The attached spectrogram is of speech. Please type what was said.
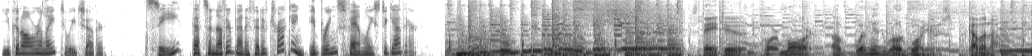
You can all relate to each other. See, that's another benefit of trucking. It brings families together. Stay tuned for more of Women Road Warriors coming up.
